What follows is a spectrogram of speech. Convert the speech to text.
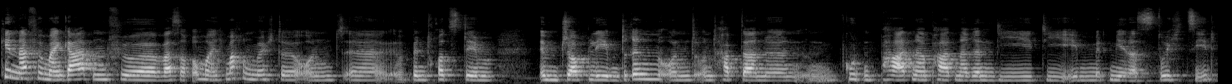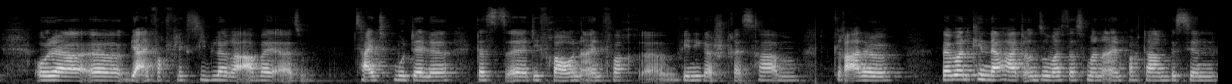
Kinder, für meinen Garten, für was auch immer ich machen möchte und äh, bin trotzdem im Jobleben drin und, und habe da eine, einen guten Partner, Partnerin, die, die eben mit mir das durchzieht. Oder äh, ja, einfach flexiblere Arbeit, also Zeitmodelle, dass äh, die Frauen einfach äh, weniger Stress haben. Gerade wenn man Kinder hat und sowas, dass man einfach da ein bisschen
